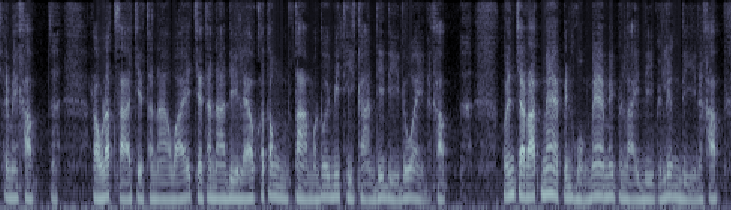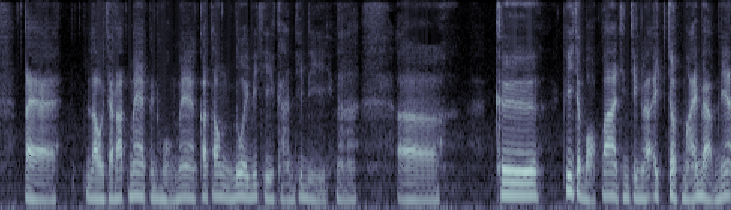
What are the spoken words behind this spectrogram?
ใช่ไหมครับนะเรารักษาเจตนาไว้เจตนาดีแล้วก็ต้องตามมาด้วยวิธีการที่ดีด้วยนะครับ เพราะฉะนั้นจะรักแม่เป็นห่วงแม่ไม่เป็นไรดีเป็นเรื่องดีนะครับ แต่เราจะรักแม่เป็นห่วงแม่ก็ต้องด้วยวิธีการที่ดีนะคือ พี่จะบอกว่าจริง ๆ แล้วไอ้จดหมายแบบเนี้ย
